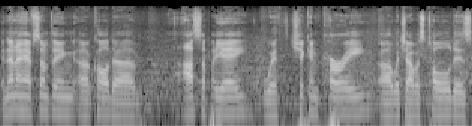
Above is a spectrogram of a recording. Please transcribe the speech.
and then I have something uh, called uh, asapaye with chicken curry, uh, which I was told is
